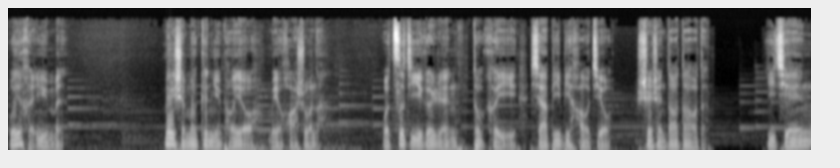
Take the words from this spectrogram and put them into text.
我也很郁闷。为什么跟女朋友没有话说呢？我自己一个人都可以瞎逼逼好久，神神叨叨的。以前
